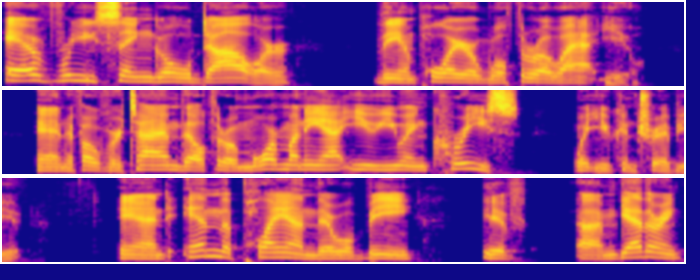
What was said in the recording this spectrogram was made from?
every single dollar the employer will throw at you. And if over time they'll throw more money at you, you increase what you contribute. And in the plan, there will be, if I'm gathering,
